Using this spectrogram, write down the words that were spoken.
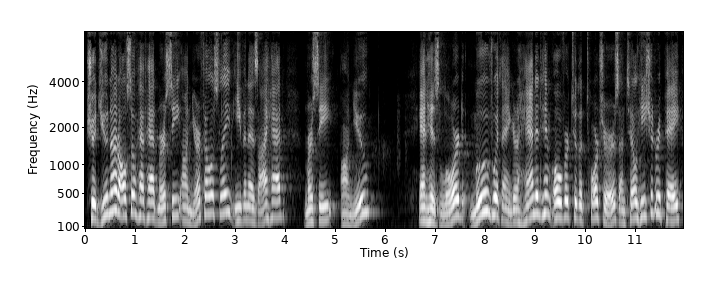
Should you not also have had mercy on your fellow slave, even as I had mercy on you? And his Lord, moved with anger, handed him over to the torturers until he should repay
